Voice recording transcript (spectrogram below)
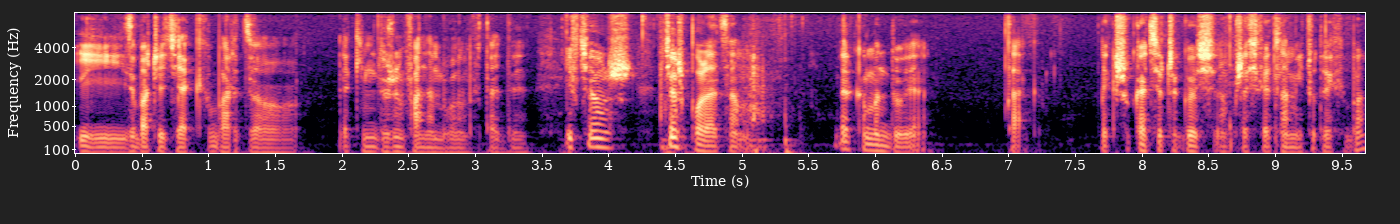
i zobaczyć jak bardzo, jakim dużym fanem byłem wtedy. I wciąż, wciąż polecam. Rekomenduję. Tak. Jak szukacie czegoś, o, prześwietla mi tutaj chyba.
